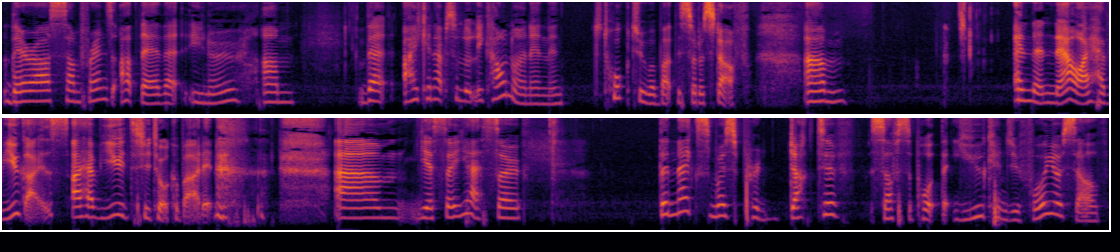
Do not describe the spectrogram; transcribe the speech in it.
there are some friends out there that you know um, that I can absolutely count on and, and talk to about this sort of stuff. Um, and then now I have you guys. I have you to talk about it. um, yes. So yeah. So the next most productive self support that you can do for yourself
